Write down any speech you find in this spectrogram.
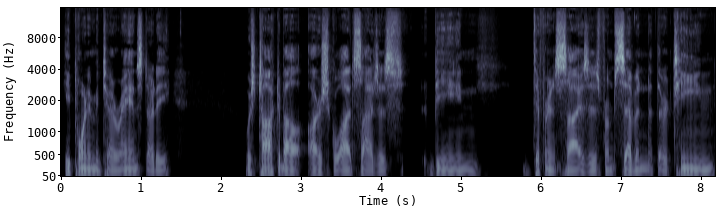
he pointed me to a rand study which talked about our squad sizes being different sizes from seven to 13.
